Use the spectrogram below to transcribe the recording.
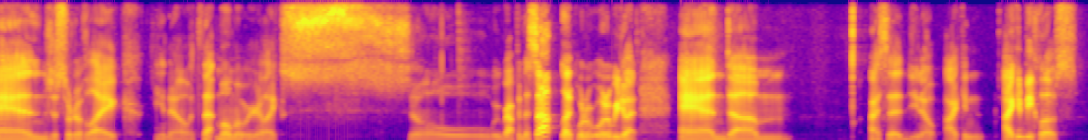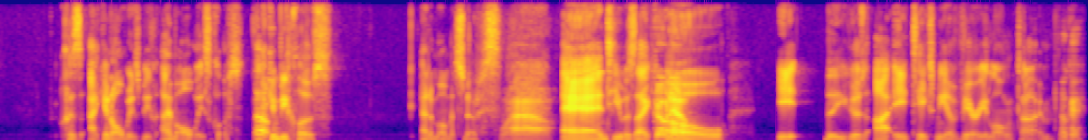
and just sort of like you know it's that moment where you're like so we wrapping this up like what are, what are we doing and um i said you know i can i can be close because i can always be i'm always close i Oh. can be close at a moment's notice Wow. and he was like Go now. oh it he goes I, it takes me a very long time. Okay.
